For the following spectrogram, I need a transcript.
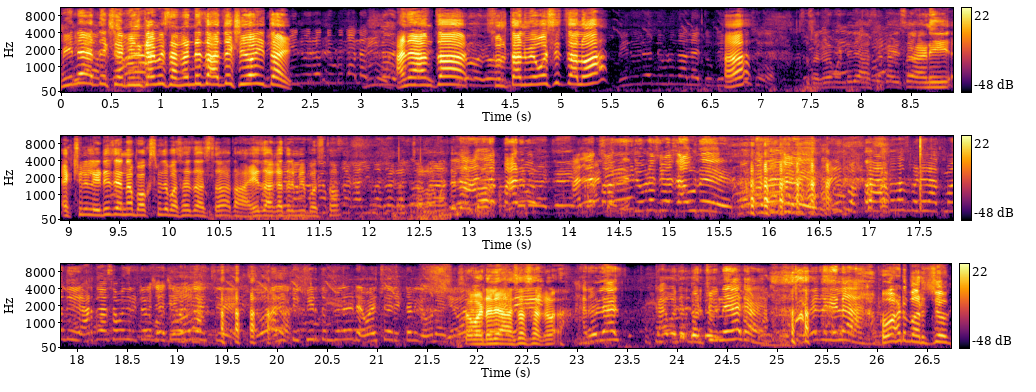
मी नाही अध्यक्ष बिनकामी संघटनेचा अध्यक्ष हो, इथं आहे. आणि आमचा सुलतान व्यवस्थित चालू हा? सगळ्या मंडळी असं काहीचं आणि ऍक्च्युली लेडीज यांना बॉक्समध्ये बसायचं असतं. आता आहे जागा तर मी बसतो. चला मंडळी आता मंडळी असा सगळा भरचूक नाही वाट भरचूक.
